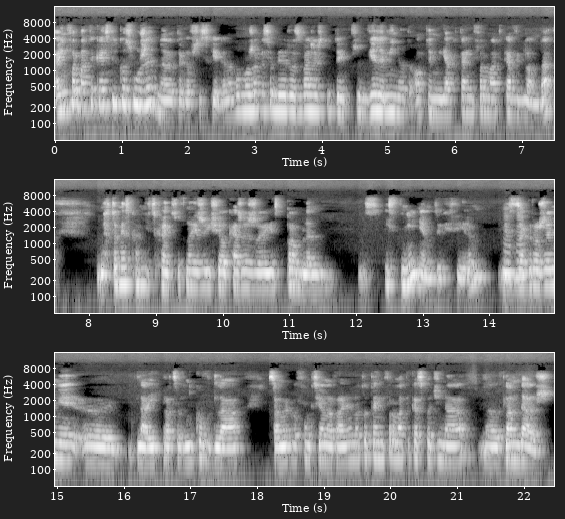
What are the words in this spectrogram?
a informatyka jest tylko służebna do tego wszystkiego, no bo możemy sobie rozważać tutaj wiele minut o tym, jak ta informatyka wygląda, Natomiast koniec końców, no jeżeli się okaże, że jest problem z istnieniem tych firm, jest mhm. zagrożenie y, dla ich pracowników, dla samego funkcjonowania, no to ta informatyka schodzi na, na plan dalszy.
